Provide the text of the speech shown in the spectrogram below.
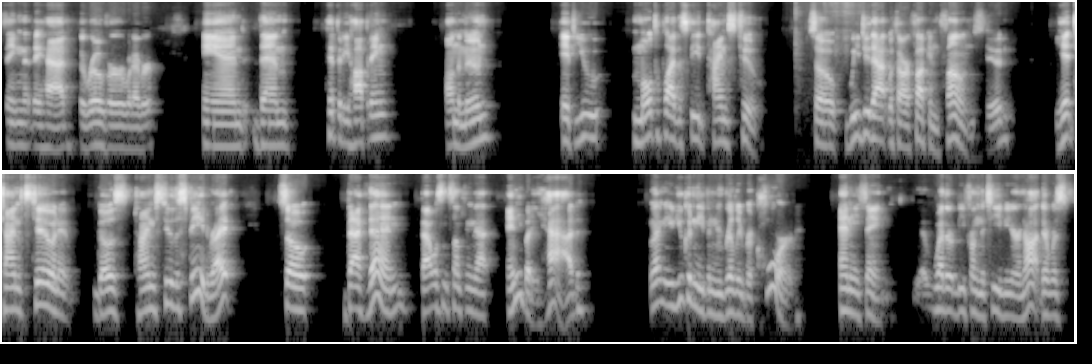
thing that they had, the rover or whatever, and them hippity hopping on the moon. If you multiply the speed times two, so we do that with our fucking phones, dude. You hit times two and it goes times two the speed, right? So back then, that wasn't something that anybody had. I mean, you couldn't even really record anything, whether it be from the TV or not. There was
